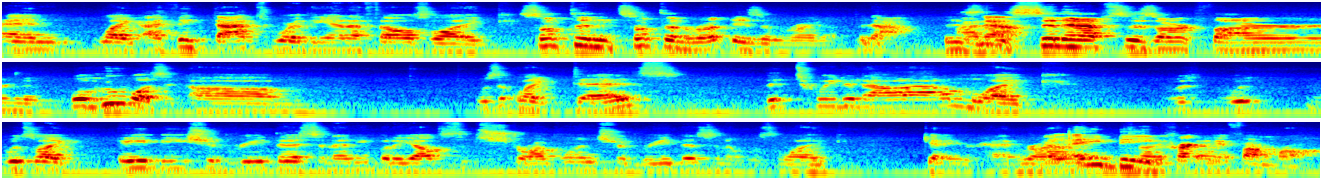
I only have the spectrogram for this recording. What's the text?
Yep. And like I think that's where the NFL's like, Something something isn't right up there. nah. His, I know. his synapses aren't firing, and Well, who was it? Um, was it like Dez that tweeted out at him like was was, was like AB should read this and anybody else that's struggling should read this and it was like get your head right. now, right. AB, type correct me if I'm wrong.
